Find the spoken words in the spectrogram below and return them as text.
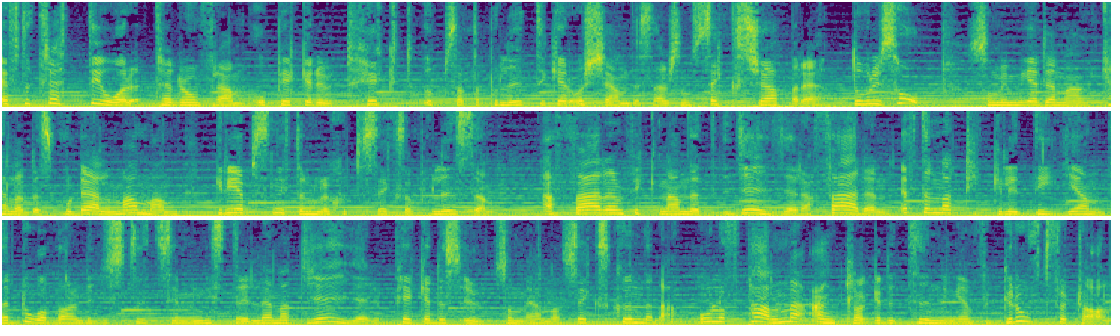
Efter 30 år trädde hon fram och pekade ut högt uppsatta politiker och kändisar som sexköpare. Doris Hopp, som i medierna kallades bordellmamman, greps 1976 av polisen. Affären fick namnet Geijeraffären efter en artikel i DN där dåvarande justitieminister Lennart Geijer pekades ut som en av sexkunderna. Olof Palme anklagade tidningen för grovt förtal.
